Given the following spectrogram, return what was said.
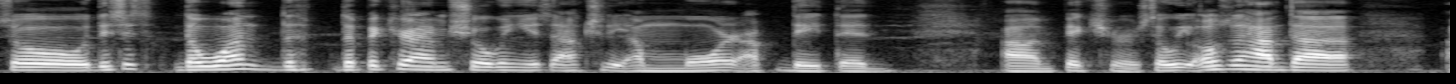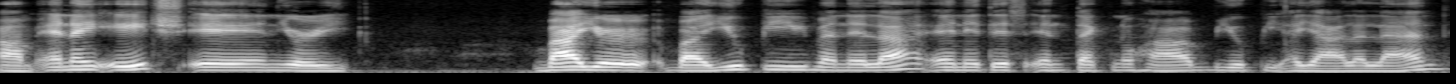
So this is the one the, the picture I'm showing is actually a more updated um picture. So we also have the um NIH in your by your by UP Manila and it is in Techno Hub UP Ayala Land.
